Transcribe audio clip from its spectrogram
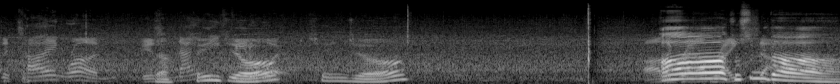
The tying run is 자 90 feet 체인지업 away. 체인지업 아 좋습니다.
